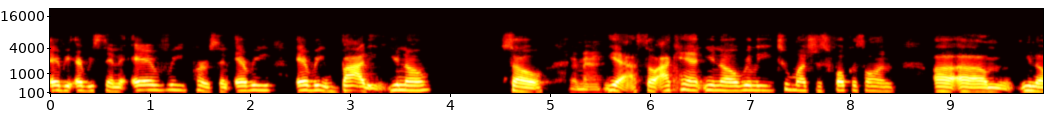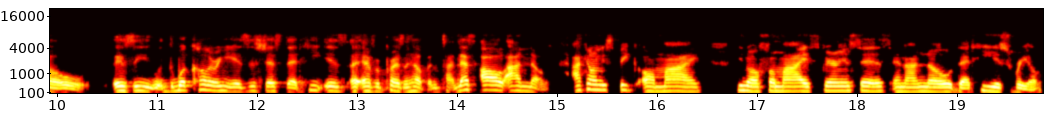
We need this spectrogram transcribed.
every every sin, every person, every every body, you know. So Amen. yeah, so I can't, you know, really too much just focus on uh um, you know, is he what color he is. It's just that he is an ever present help in time. That's all I know. I can only speak on my, you know, from my experiences, and I know that he is real,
